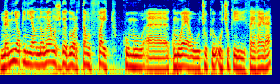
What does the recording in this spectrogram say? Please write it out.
na minha opinião, não é um jogador tão feito como, uh, como é o Chucky, o Chucky Ferreira,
